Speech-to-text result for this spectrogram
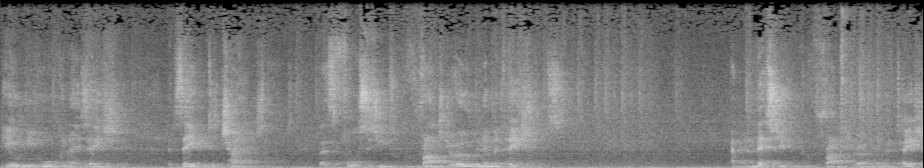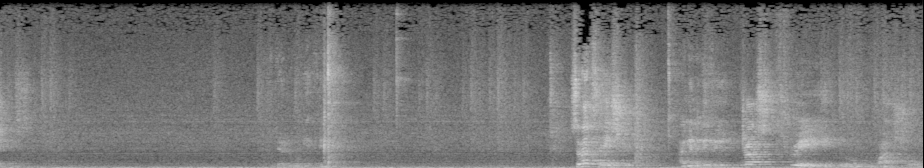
the only organisation that is able to challenge that, that forces you to confront your own limitations. And unless you can confront your own limitations, you don't know what you think. So that's the history. I'm going to give you just three, quite short,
